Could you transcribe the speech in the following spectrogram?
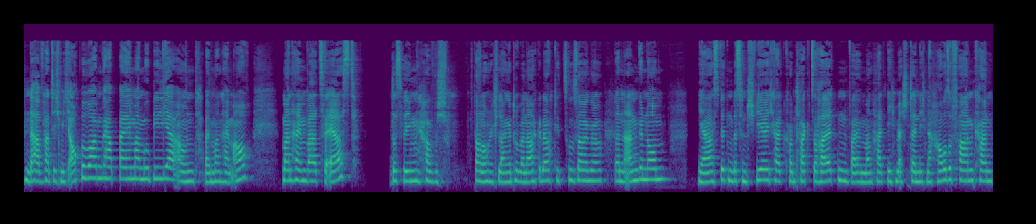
Da hatte ich mich auch beworben gehabt bei Mann Mobilia und bei Mannheim auch. Mannheim war zuerst. Deswegen habe ich da noch nicht lange drüber nachgedacht, die Zusage dann angenommen. Ja, es wird ein bisschen schwierig, halt Kontakt zu halten, weil man halt nicht mehr ständig nach Hause fahren kann.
